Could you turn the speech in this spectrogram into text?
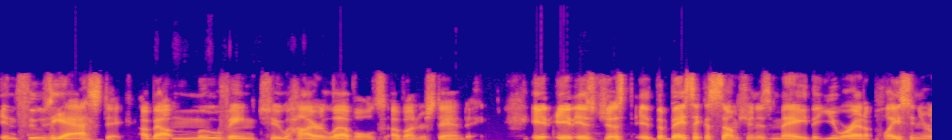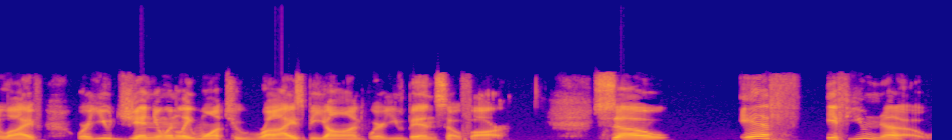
enthusiastic about moving to higher levels of understanding. It, it is just it, the basic assumption is made that you are at a place in your life where you genuinely want to rise beyond where you've been so far. So if if you know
